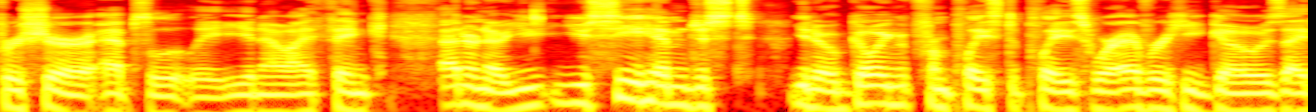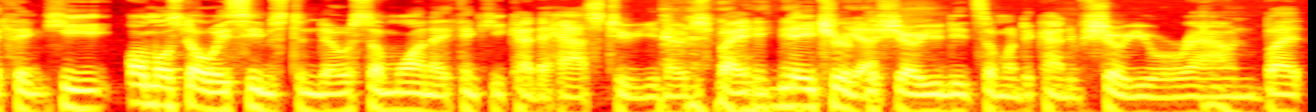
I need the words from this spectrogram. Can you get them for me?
For sure, absolutely. You know, I think I don't know. You you see him just you know going from place to place wherever he goes. I think he almost always seems to know someone. I think he kind of has to. You know, just by nature of the show, you need someone to kind of show you around. But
